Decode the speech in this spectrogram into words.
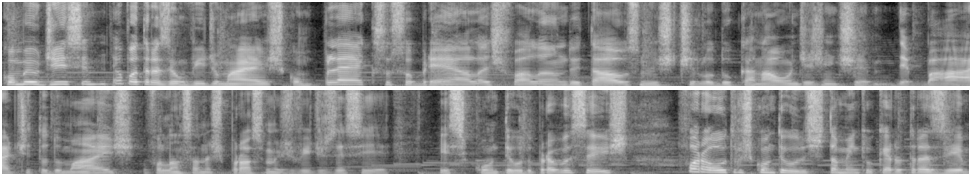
Como eu disse, eu vou trazer um vídeo mais complexo sobre elas, falando e tal, no estilo do canal onde a gente debate e tudo mais. Vou lançar nos próximos vídeos esse, esse conteúdo para vocês, fora outros conteúdos também que eu quero trazer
